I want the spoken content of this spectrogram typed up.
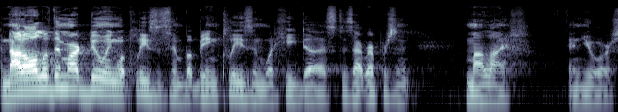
And not all of them are doing what pleases him, but being pleased in what he does. Does that represent my life and yours?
